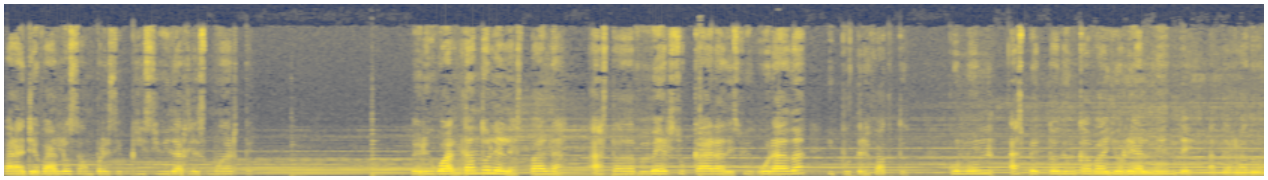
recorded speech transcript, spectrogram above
para llevarlos a un precipicio y darles muerte. Pero igual dándole la espalda hasta ver su cara desfigurada y putrefacto con un aspecto de un caballo realmente aterrador.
